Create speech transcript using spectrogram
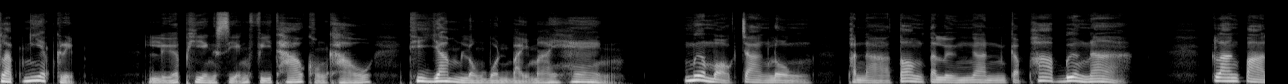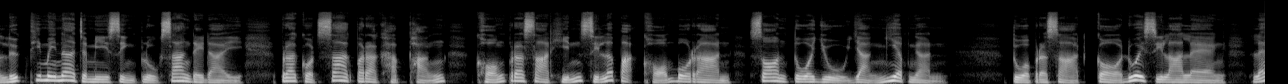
กลับเงียบกริบ เหลือเพียงเสียงฝีเท้าของเขาที่ย่ำลงบนใบไม้แห้ง เมื่อหมอกจางลง พนาต้องตะลึงงันกับภาพเบื้องหน้า กลางป่าลึกที่ไม่น่าจะมีสิ่งปลูกสร้างใด ๆ ปรากฏซากปรักหักผังของปราสาทหินศิลปะขอมโบราณ ซ่อนตัวอยู่อย่างเงียบงัน ตัวปราสาทก่อด้วยศิลาแรงและ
